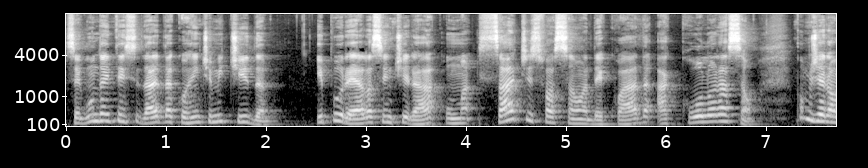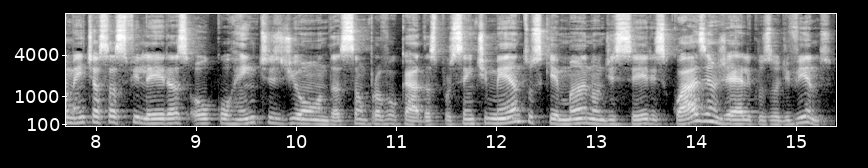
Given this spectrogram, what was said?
segundo a intensidade da corrente emitida, e por ela sentirá uma satisfação adequada à coloração. Como geralmente essas fileiras ou correntes de ondas são provocadas por sentimentos que emanam de seres quase angélicos ou divinos,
